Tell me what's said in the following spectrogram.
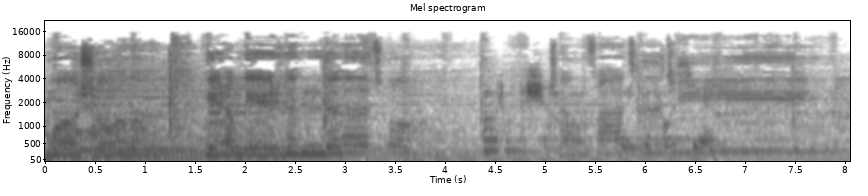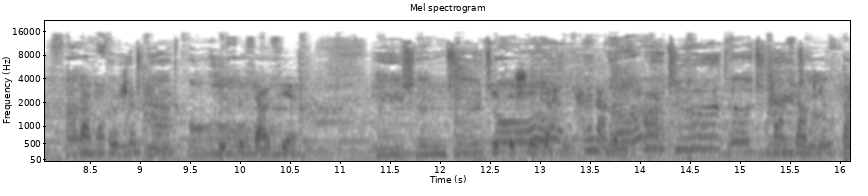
我说，别让别人的错。高中的时候，有一个同学，大家都称她橘子小姐。橘子是一个很开朗的女孩，长相平凡，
